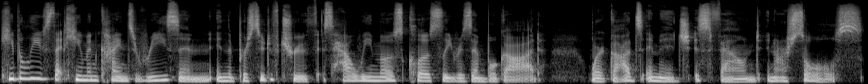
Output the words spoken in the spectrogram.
He believes that humankind's reason in the pursuit of truth is how we most closely resemble God where God's image is found in our souls.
